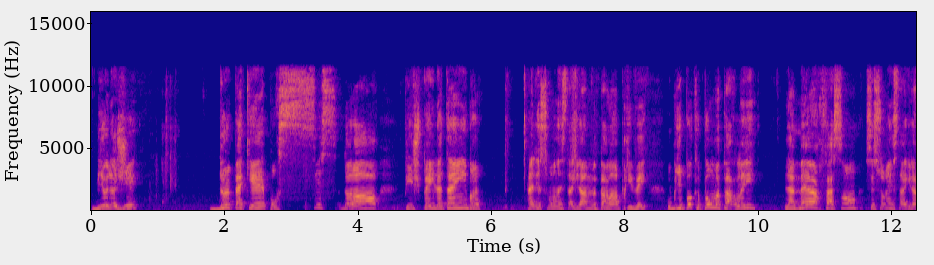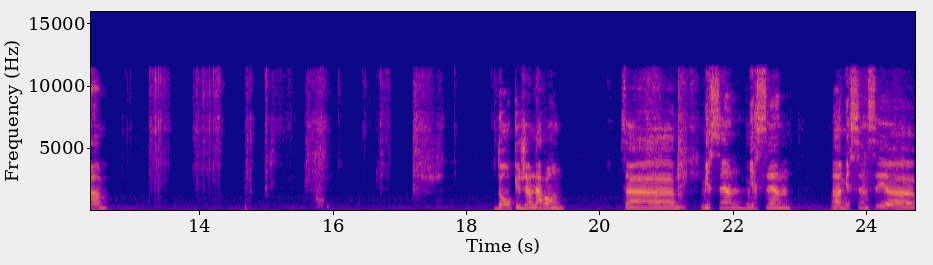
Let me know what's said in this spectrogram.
biologique, deux paquets pour 6 dollars. Puis je paye le timbre. Allez sur mon Instagram, me parler en privé. N'oubliez pas que pour me parler, la meilleure façon, c'est sur Instagram. Donc, j'aime l'arôme. Ça... Myrcène, myrcène. Hein, myrcène, c'est... Euh,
